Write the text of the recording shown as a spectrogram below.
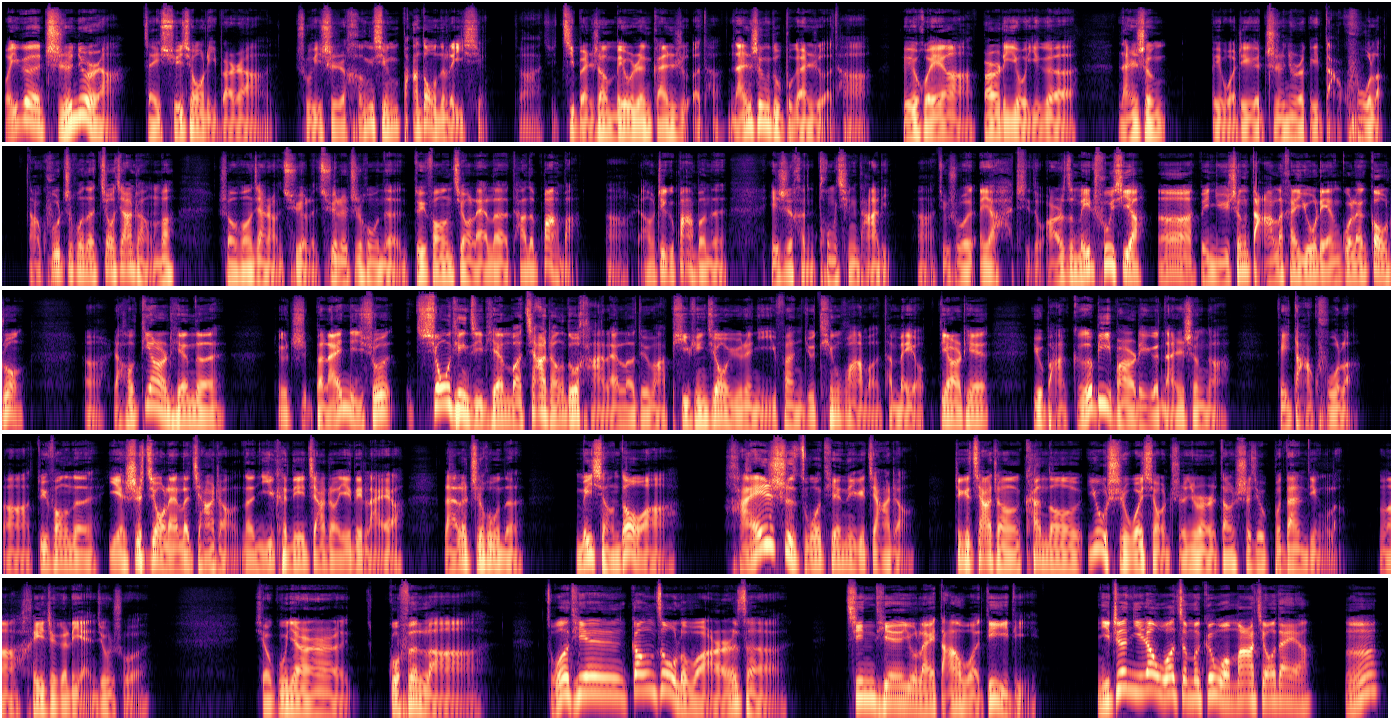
我一个侄女啊，在学校里边啊，属于是横行霸道的类型，对吧？就基本上没有人敢惹他，男生都不敢惹他。有一回啊，班里有一个男生被我这个侄女给打哭了。打哭之后呢，叫家长吧。双方家长去了，去了之后呢，对方叫来了他的爸爸啊。然后这个爸爸呢，也是很通情达理啊，就说：“哎呀，这都儿子没出息啊啊，被女生打了还有脸过来告状啊。”然后第二天呢，这个本来你说消停几天吧，家长都喊来了，对吧？批评教育了你一番，你就听话吧。他没有，第二天。又把隔壁班的一个男生啊，给打哭了啊！对方呢也是叫来了家长，那你肯定家长也得来啊。来了之后呢，没想到啊，还是昨天那个家长。这个家长看到又是我小侄女儿，当时就不淡定了啊，黑着个脸就说：“小姑娘过分了啊！昨天刚揍了我儿子，今天又来打我弟弟。”你这，你让我怎么跟我妈交代呀？嗯。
